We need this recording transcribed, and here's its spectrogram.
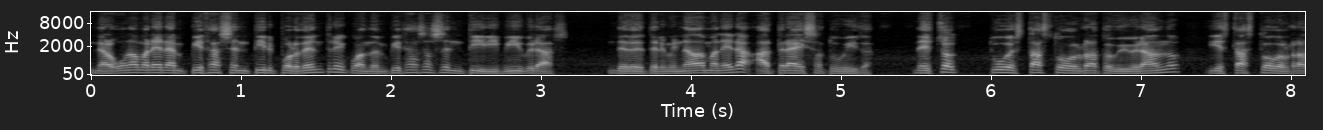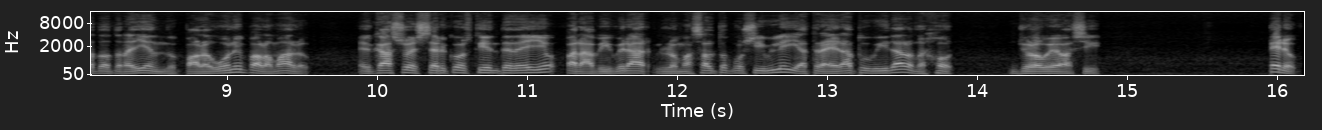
de alguna manera empiezas a sentir por dentro y cuando empiezas a sentir y vibras de determinada manera, atraes a tu vida. De hecho, tú estás todo el rato vibrando y estás todo el rato atrayendo, para lo bueno y para lo malo. El caso es ser consciente de ello para vibrar lo más alto posible y atraer a tu vida lo mejor. Yo lo veo así. Pero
